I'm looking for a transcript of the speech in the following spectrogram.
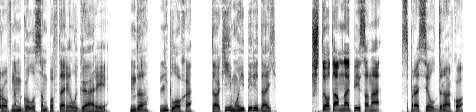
ровным голосом повторил Гарри. Да, неплохо. Так ему и передай. Что там написано? спросил Драко,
